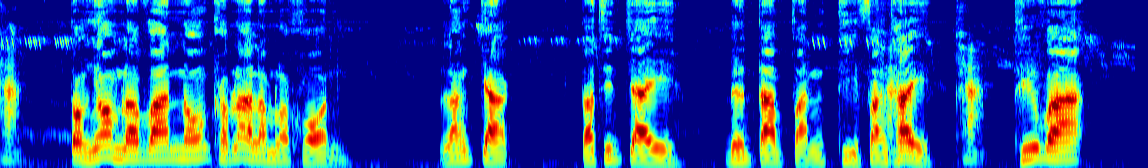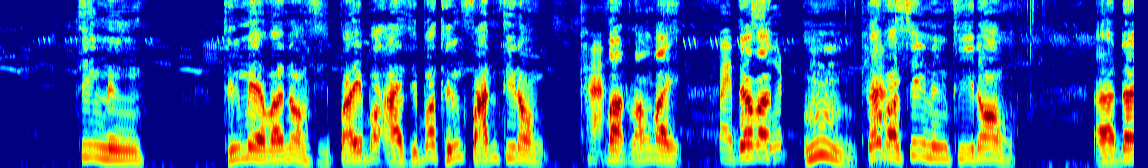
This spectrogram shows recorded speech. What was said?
ค่ะ ต้องยอมรับว่าน้องคำล่าลำละคร หลังจากตัดสินใจเดินตามฝันที่ฟังไทย ค่ะ ถือว่าสิ่งหนึ่ง ถึงแม้ว่าน้องสิไปบ่อาจสิบ่ถึงฝันที่น้องค่ะบาดหวังไว้ไปบ่แต่ว่า สุด อืมค่ะแต่ว่าสิ่งหนึ่งที่น้องเอ่อได้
